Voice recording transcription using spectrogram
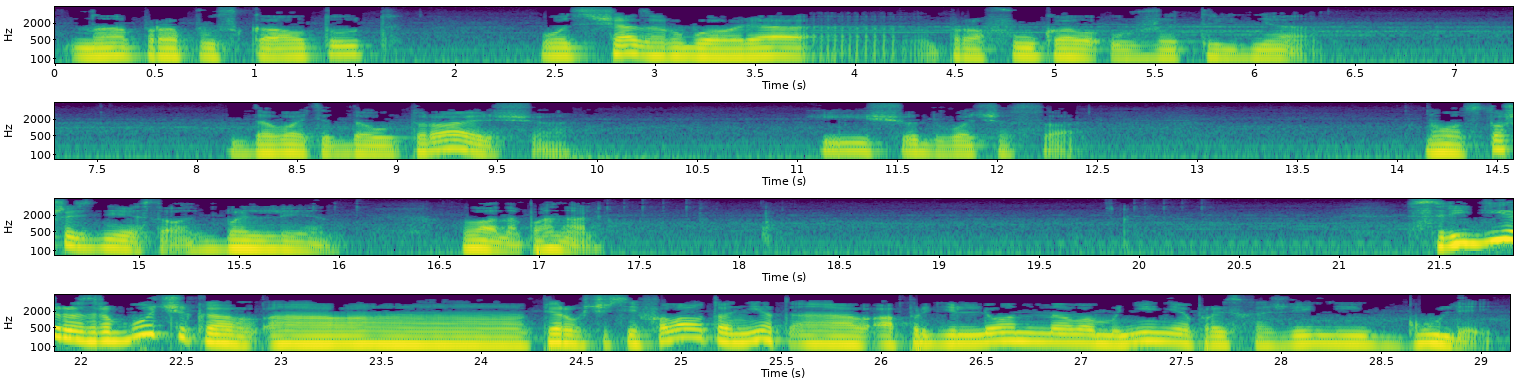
на пропускал тут. Вот сейчас, грубо говоря, профукал уже три дня. Давайте до утра еще. И еще два часа. Ну вот, 106 дней осталось. Блин. Ладно, погнали. Среди разработчиков э, первых частей Fallout нет э, определенного мнения о происхождении гулей.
